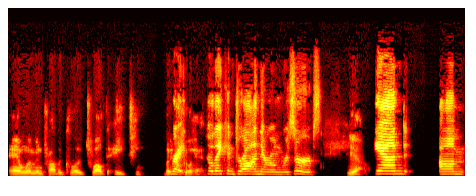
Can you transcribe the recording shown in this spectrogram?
and women probably close 12 to 18 but right. go ahead. So they can draw on their own reserves. Yeah. And um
